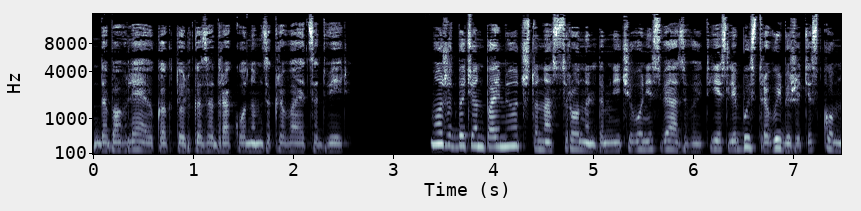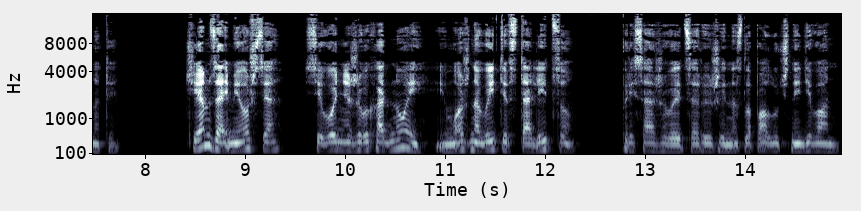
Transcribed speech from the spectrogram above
добавляю, как только за драконом закрывается дверь. Может быть, он поймет, что нас с Рональдом ничего не связывает, если быстро выбежать из комнаты. Чем займешься? Сегодня же выходной, и можно выйти в столицу. Присаживается рыжий на злополучный диван.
